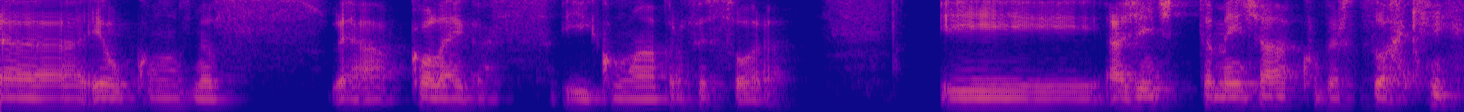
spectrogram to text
uh, eu com os meus uh, colegas e com a professora. E a gente também já conversou aqui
